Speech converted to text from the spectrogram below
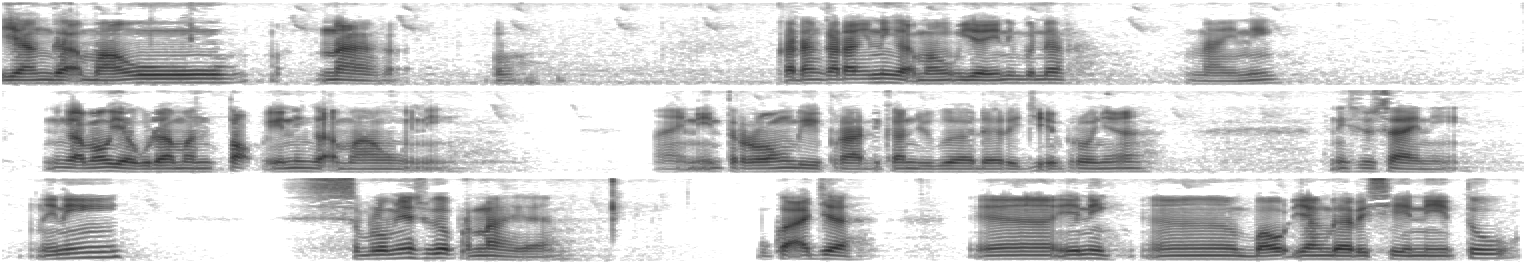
yang nggak mau nah oh. Kadang-kadang ini nggak mau. Ya ini benar. Nah ini. Ini nggak mau ya udah mentok. Ini nggak mau ini. Nah ini terong diperhatikan juga dari Jebro nya ini susah ini. Ini sebelumnya juga pernah ya. Buka aja eh, ini eh, baut yang dari sini itu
